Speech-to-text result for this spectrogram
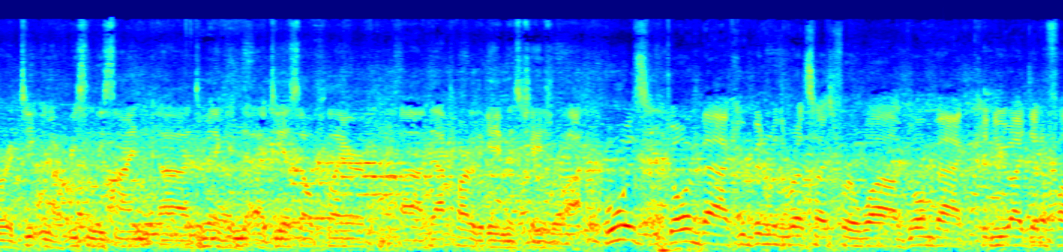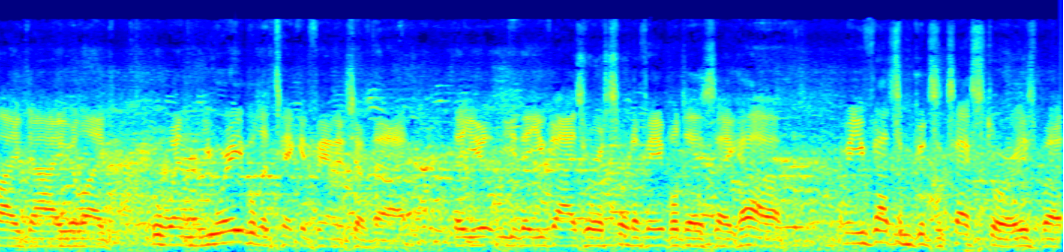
or a D, you know recently signed uh, Dominican uh, DSL player. Uh, that part of the game has changed a lot. Who is going back? You've been with the Red Sox for a while. Going back, can you identify a guy you're like who, when you were able to take advantage of that, that you that you guys were sort of able to say, oh, I mean, you've had some good success stories, but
